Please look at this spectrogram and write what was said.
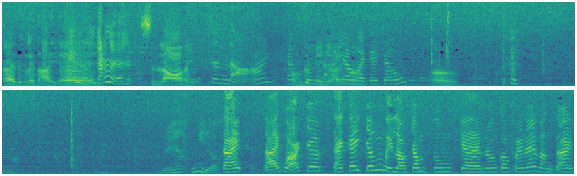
Ê đừng lấy tay ê xin lỗi. Xin lỗi. Em Không được như vậy. ra Ờ. ngoài cho chú. Ừ. Mẹ uống gì vậy? Tại Tại quả chứ Tại cái trứng bị lọt trong tương trà Nên con phải lấy bằng tay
